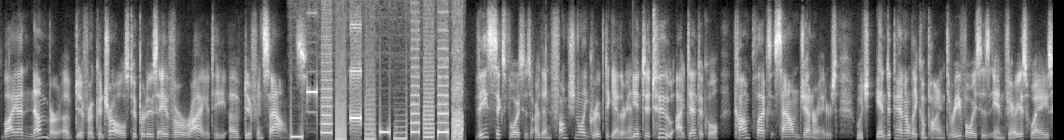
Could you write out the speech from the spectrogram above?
by a number of different controls to produce a variety of different sounds. These six voices are then functionally grouped together into two identical complex sound generators, which independently combine three voices in various ways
